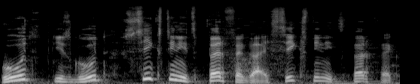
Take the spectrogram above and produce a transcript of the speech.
Good is good. 16 is perfect, guys. 16 is perfect.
